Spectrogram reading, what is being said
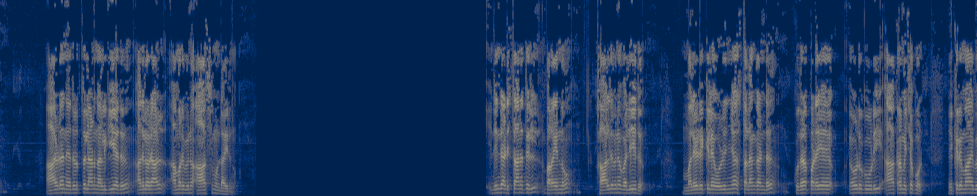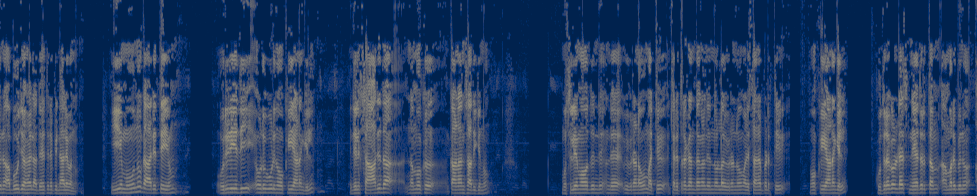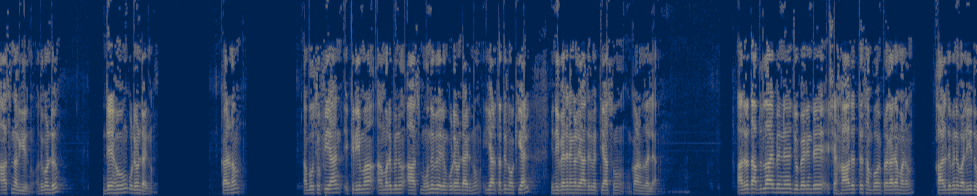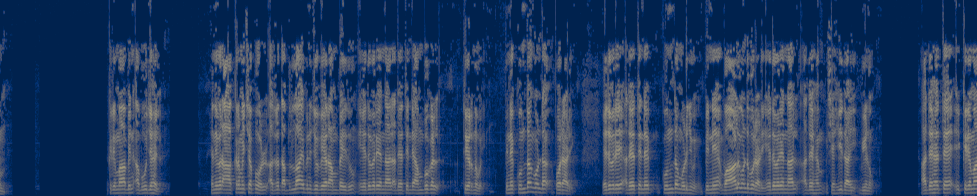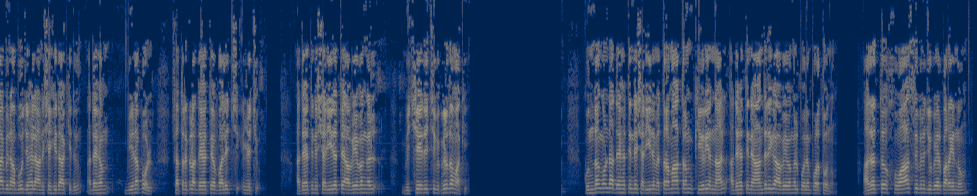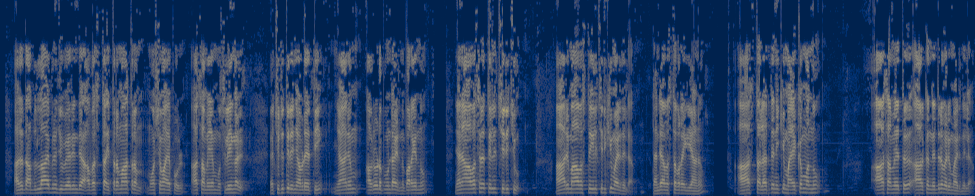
ആരുടെ നേതൃത്വത്തിലാണ് നൽകിയത്? അതിലൊരാൾ അമർബിനു ആസും ഉണ്ടായിരുന്നു. ഇതിന്റെ അടിസ്ഥാനത്തിൽ പറയുന്നു ഖാലിദിന് വലീദ് മലയിടുക്കിലെ ഒഴിഞ്ഞ സ്ഥലം കണ്ട് കുതിരപ്പടയോടുകൂടി ആക്രമിച്ചപ്പോൾ ഇക്രിമ ഇക്രിമാബിന് അബൂജഹൽ അദ്ദേഹത്തിന് പിന്നാലെ വന്നു. ഈ മൂന്ന് കാര്യത്തെയും ഒരു രീതിയോടുകൂടി നോക്കുകയാണെങ്കിൽ ഇതിൽ സാധ്യത നമുക്ക് കാണാൻ സാധിക്കുന്നു. മുസ്ലിം മോദിന്റെ വിവരണവും മറ്റ് ചരിത്ര ഗ്രന്ഥങ്ങളിൽ നിന്നുള്ള വിവരണവും അടിസ്ഥാനപ്പെടുത്തി നോക്കുകയാണെങ്കിൽ കുതിരകളുടെ നേതൃത്വം അമർബിനു ആസ് നൽകിയിരുന്നു. അതുകൊണ്ട് ഇദ്ദേഹവും കൂടെ ഉണ്ടായിരുന്നു. കാരണം അബൂ സുഫിയാൻ ഇക്രീമ അമർബിനു ആസ് മൂന്ന് പേരും കൂടെ ഉണ്ടായിരുന്നു. ഈ അർത്ഥത്തിൽ നോക്കിയാൽ ഈ നിവേദനങ്ങളിൽ യാതൊരു വ്യത്യാസവും കാണുന്നതല്ല. ഹജറത്ത് അബ്ദുല്ലാഹിബിൻ ജുബൈറിന്റെ ഷഹാദത്ത് സംഭവം ഇപ്രകാരമാണ്. ഖാലിദ് ബിൻ വലീദും ക്രിമ ബിൻ അബൂജഹൽ എന്നിവർ ആക്രമിച്ചപ്പോൾ ഹജറത്ത് അബ്ദുല്ലാഹിബിൻ ജുബൈർ അമ്പെയ്തു ഏതുവരെ എന്നാൽ അദ്ദേഹത്തിന്റെ അമ്പുകൾ തീർന്നുപോയി. പിന്നെ കുന്തം കൊണ്ട് പോരാടി. ഏതുവരെ അദ്ദേഹത്തിന്റെ കുന്തം ഒടിഞ്ഞുപോയി. പിന്നെ വാൾ കൊണ്ട് പോരാടി. ഏതുവരെ എന്നാൽ അദ്ദേഹം ഷഹീദായി വീണു. അദ്ദേഹത്തെ ഇക്രിമ ബിൻ ആണ് ഷഹീദാക്കിയത്. അദ്ദേഹം വീണപ്പോൾ ശത്രുക്കൾ അദ്ദേഹത്തെ വലിച്ച് ഇഴച്ചു. അദ്ദേഹത്തിന്റെ ശരീരത്തെ അവയവങ്ങൾ വിച്ഛേദിച്ച് വികൃതമാക്കി. കുന്തം കൊണ്ട് അദ്ദേഹത്തിന്റെ ശരീരം എത്രമാത്രം കീറിയെന്നാൽ അദ്ദേഹത്തിന്റെ ആന്തരിക അവയവങ്ങൾ പോലും പുറത്തു വന്നു. അതത് ഹുവാസിബിന് ജുബേർ പറയുന്നു അതത് അബ്ദുല്ലാഹിബിന് ജുബേറിന്റെ അവസ്ഥ ഇത്രമാത്രം മോശമായപ്പോൾ ആ സമയം മുസ്ലിങ്ങൾ ചുറ്റിത്തിരിഞ്ഞ് അവിടെ എത്തി. ഞാനും അവരോടൊപ്പം ഉണ്ടായിരുന്നു. പറയുന്നു ഞാൻ ആ അവസരത്തിൽ ചിരിച്ചു. ആരും ആ അവസ്ഥയിൽ ചിരിക്കുമായിരുന്നില്ല. തന്റെ അവസ്ഥ പറയുകയാണ് ആ സ്ഥലത്ത് എനിക്ക് മയക്കം വന്നു. ആ സമയത്ത് ആർക്കും നിദ്ര വരുമായിരുന്നില്ല.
